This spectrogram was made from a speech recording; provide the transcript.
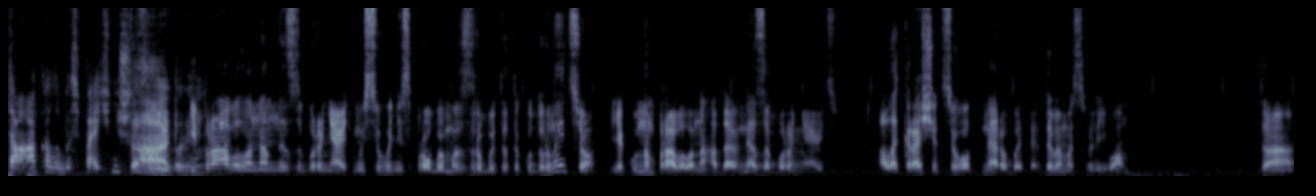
Так, але безпечніше з Так, лівої. і правила нам не забороняють. Ми сьогодні спробуємо зробити таку дурницю, яку нам правила нагадаю, не забороняють. Але краще цього не робити. Дивимось вліво. Да.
